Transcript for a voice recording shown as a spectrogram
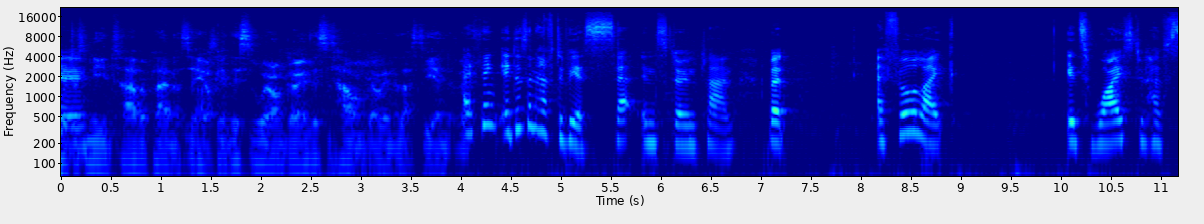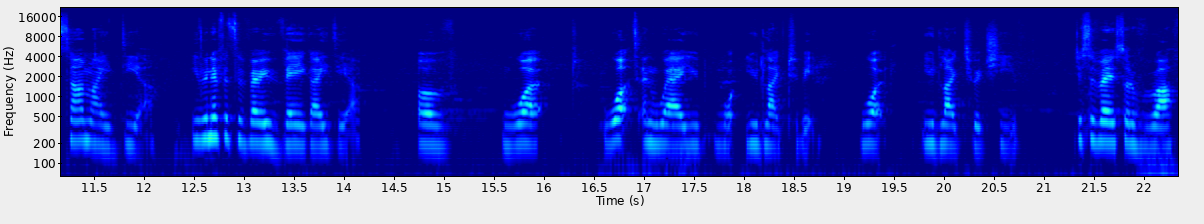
people just need to have a plan and say, okay, this is where I'm going. This is how I'm going, and that's the end of it. I think it doesn't have to be a set in stone plan, but I feel like it's wise to have some idea, even if it's a very vague idea, of what what and where you'd what you'd like to be, what you'd like to achieve. Just a very sort of rough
